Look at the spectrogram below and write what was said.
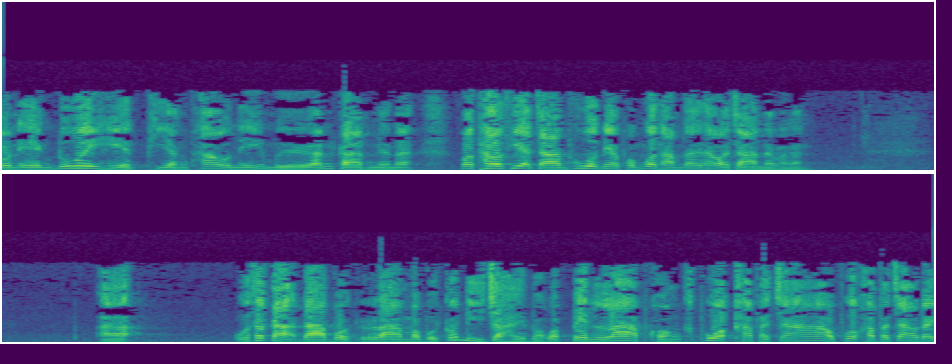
ตนเองด้วยเหตุเพียงเท่านี้เหมือนกันเนี่ยนะก็เท่าที่อาจารย์พูดเนี่ยผมก็ทำได้เท่าอาจารย์เลยเหมือนกัน อุทกะดาบทรามบุตรก็ดีใจบอกว่าเป็นลาบของพวกข้าพเจ้า พวกข้าพเจ้าได้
